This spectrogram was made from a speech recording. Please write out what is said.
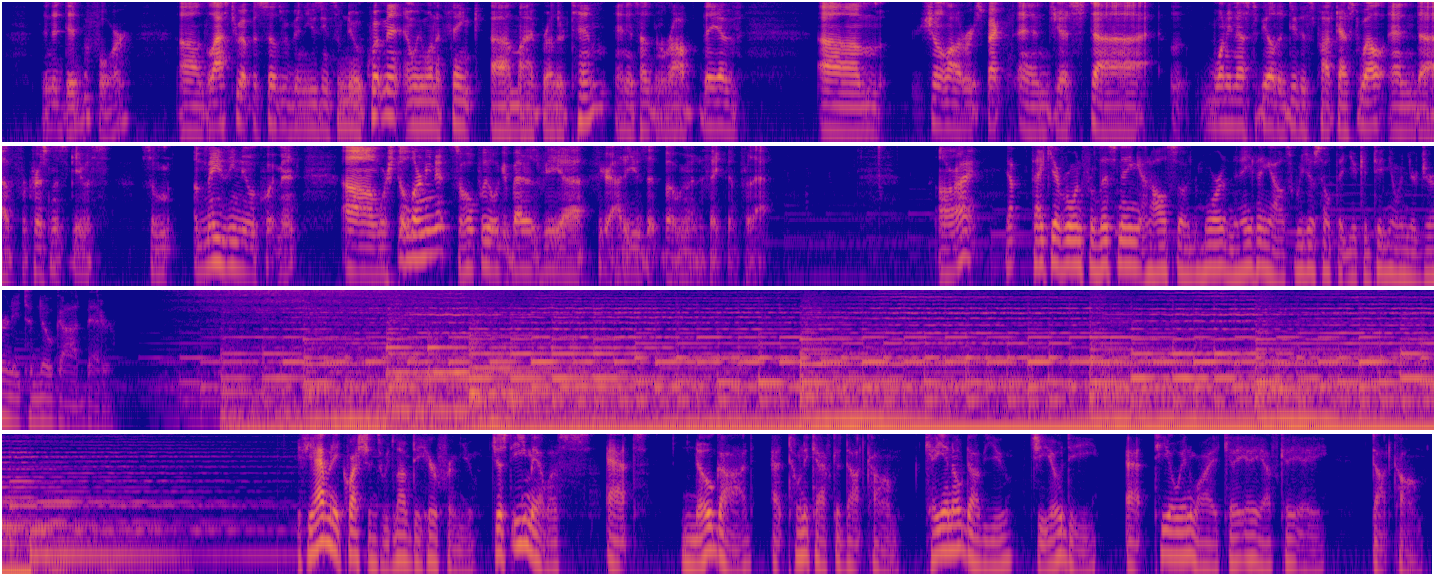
than it did before. Uh, the last two episodes, we've been using some new equipment, and we want to thank uh, my brother Tim and his husband Rob. They have um, shown a lot of respect and just uh, wanting us to be able to do this podcast well. And uh, for Christmas, gave us some amazing new equipment. Um, we're still learning it, so hopefully we'll get better as we uh, figure out how to use it. But we want to thank them for that. All right. Yep. Thank you everyone for listening, and also more than anything else, we just hope that you continue on your journey to know God better. If you have any questions, we'd love to hear from you. Just email us at knowgod at tonykafka.com. K N O W G O D at T O N Y K A F K A dot com.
